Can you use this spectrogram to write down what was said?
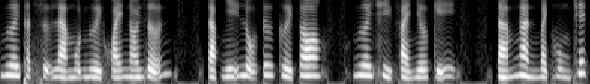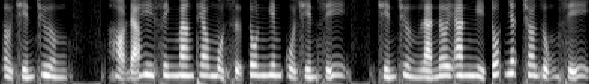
Ngươi thật sự là một người khoái nói giỡn. Tạp nhĩ lộ tư cười to. Ngươi chỉ phải nhớ kỹ. Tám ngàn Bạch Hùng chết ở chiến trường. Họ đã hy sinh mang theo một sự tôn nghiêm của chiến sĩ. Chiến trường là nơi an nghỉ tốt nhất cho dũng sĩ.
